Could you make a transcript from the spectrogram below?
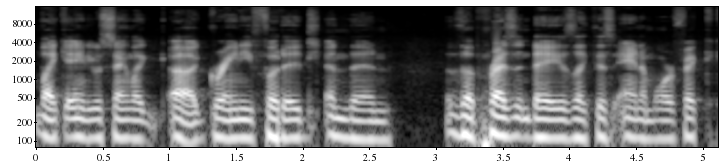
like Andy was saying, like uh, grainy footage, and then the present day is like this anamorphic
